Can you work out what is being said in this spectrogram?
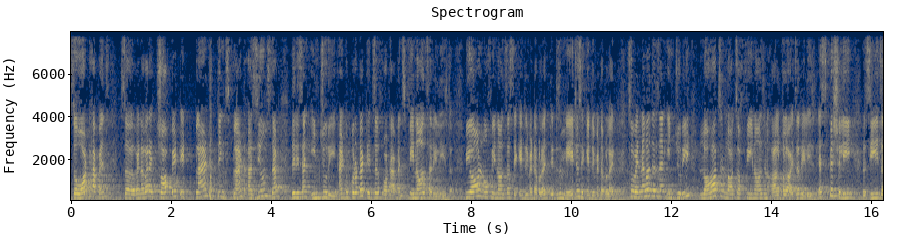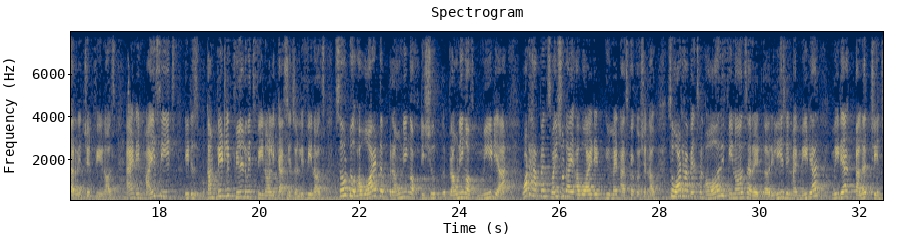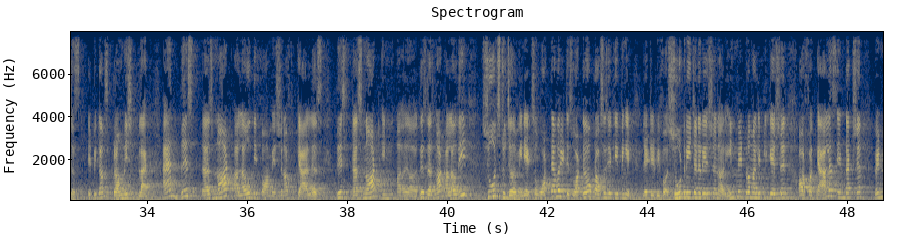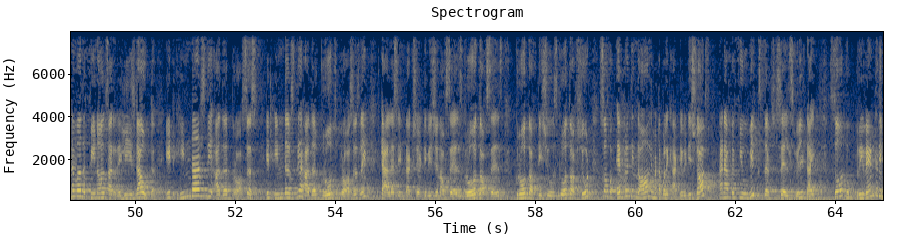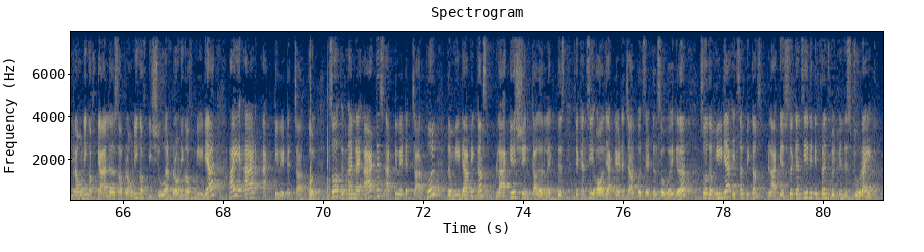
So what happens? So whenever I chop it, it plant thinks, plant assumes that there is an injury and to protect itself what happens? Phenols are released. We all know phenols are secondary metabolite. It is a major secondary metabolite. So whenever there is an injury, lots and lots of phenols and alkaloids are released. Especially the seeds are rich in phenols. And in my seeds, it is completely filled with phenolic acids only, phenols. So to avoid the browning of tissue, browning of media, what happens? Why should I avoid it? You might ask a question now. So what happens when all the phenols are re uh, released in my media, media color changes. It becomes brownish black. And this does not allow the formation of callus. This does not in, uh, this does not allow the shoots to germinate. So whatever it is, whatever process you're keeping it, let it be for shoot regeneration or in vitro multiplication or for callus induction, whenever the phenols are released out, it hinders the other process. It hinders the other growth process like callus induction, division of cells, growth of cells, growth of tissues, growth of shoot. So for everything, all the metabolic activity stops and after a few weeks the cells will die. So to prevent the browning of callus or browning of tissue and browning of media, I add activated charcoal. So when I add this activated charcoal, the media becomes blackish in color like this. So you can see all the activated charcoal settles over here. So the media itself becomes blackish. So you can see the difference between these two, right?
